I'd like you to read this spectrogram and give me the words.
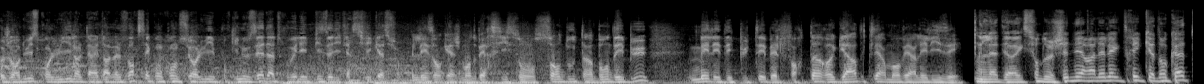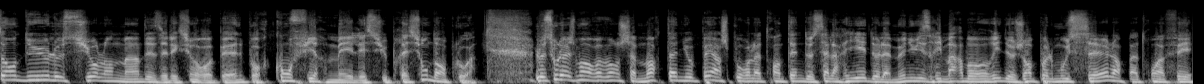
Aujourd'hui, ce qu'on lui dit dans le territoire de Belfort, c'est qu'on compte sur lui pour qu'il nous aide à trouver les pistes de diversification. Les engagements de Bercy sont sans doute un bon début, mais les députés belfortins regardent clairement vers l'Elysée. La direction de General Electric a donc attendu le surlendemain des élections européennes pour confirmer les suppressions d'emplois. Le soulagement en revanche à Mortagne-au-Perche pour la trentaine de salariés de la menuiserie Marbrerie de Jean-Paul Mousset. Leur patron a fait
